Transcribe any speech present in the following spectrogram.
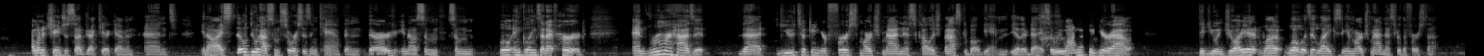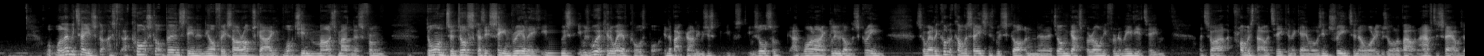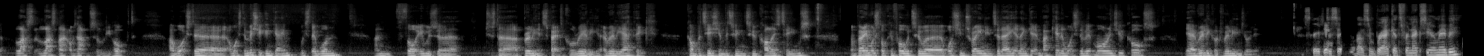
I want to change the subject here, Kevin. And you know, I still do have some sources in camp, and there are you know some some little inklings that I've heard. And rumor has it that you took in your first March Madness college basketball game the other day. So we want to figure out did you enjoy it? What what was it like seeing March Madness for the first time? Well, let me tell you, Scott, I caught Scott Bernstein in the office, our ops guy, watching March Madness from dawn to dusk, as it seemed. Really, he was he was working away, of course, but in the background, he was just he was he was also had one eye glued on the screen. So we had a couple of conversations with Scott and uh, John Gasparoni from the media team, and so I, I, promised that I would take in the game. I was intrigued to know what it was all about, and I have to say, I was last last night I was absolutely hooked. I watched the I watched the Michigan game, which they won, and thought it was uh, just a, a, brilliant spectacle. Really, a really epic competition between two college teams. I'm very much looking forward to uh, watching training today, and then getting back in and watching a bit more in due course. Yeah, really good. Really enjoyed it. Safe yeah. to say we'll have some brackets for next year, maybe.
